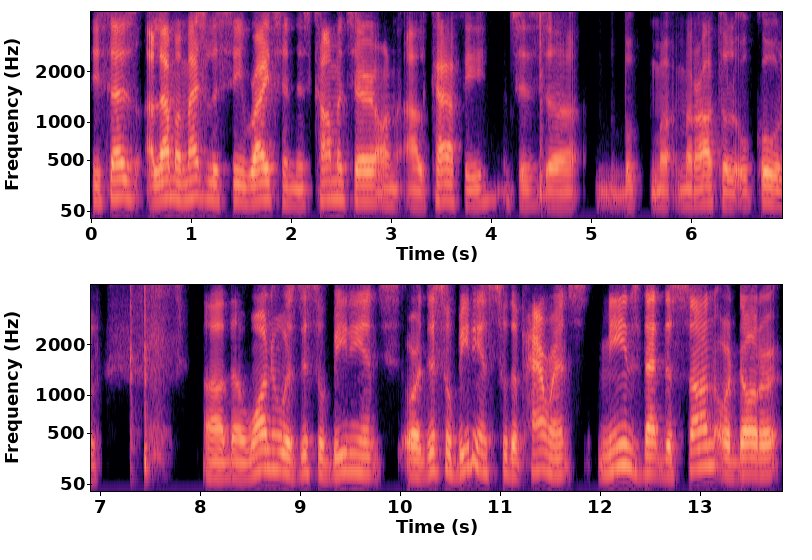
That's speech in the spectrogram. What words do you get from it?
He says, Allama Majlisi writes in his commentary on Al Kafi, which is uh, book Mir'atul Uqul, uh, the one who is disobedience or disobedience to the parents means that the son or daughter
